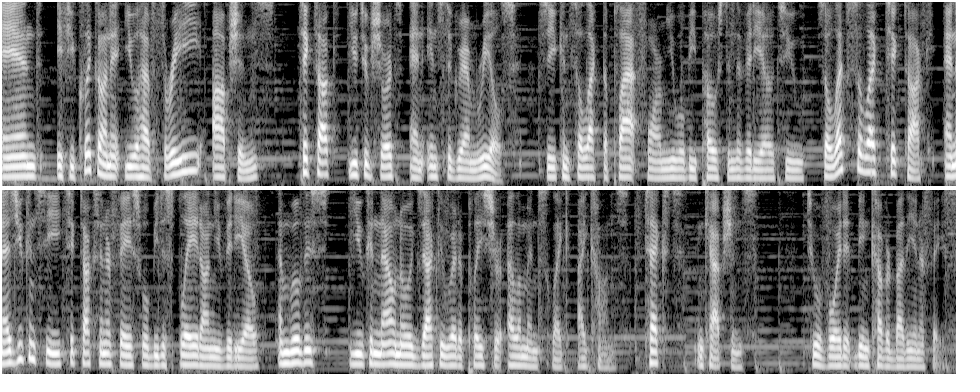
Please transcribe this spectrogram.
And if you click on it, you will have three options TikTok, YouTube Shorts, and Instagram Reels so you can select the platform you will be posting the video to. So let's select TikTok and as you can see TikTok's interface will be displayed on your video and will this you can now know exactly where to place your elements like icons, text, and captions to avoid it being covered by the interface.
